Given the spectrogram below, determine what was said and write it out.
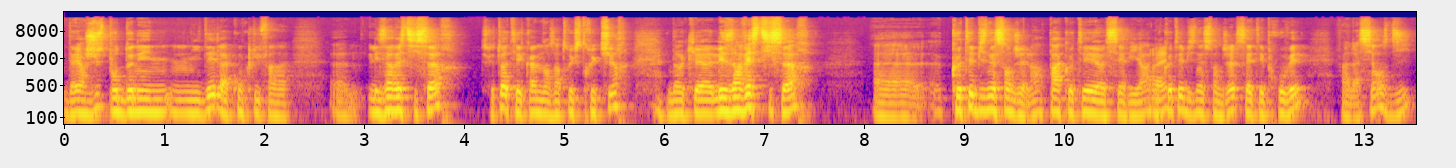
d'ailleurs, juste pour te donner une, idée, la conclu, enfin, euh, les investisseurs, parce que toi, tu es quand même dans un truc structure, donc euh, les investisseurs, côté business angel, hein, pas côté série A, côté business angel, ça a été prouvé, enfin, la science dit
